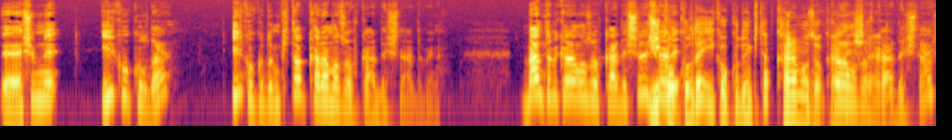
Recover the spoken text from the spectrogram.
E, şimdi ilkokulda ilk okuduğum kitap Karamazov kardeşlerdi benim. Ben tabii Karamazov kardeşleri şöyle... İlkokulda ilk okuduğun kitap Karamazov Karamazov kardeşler. kardeşler.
